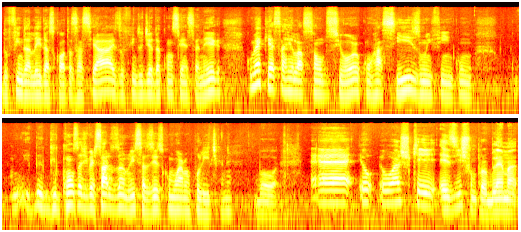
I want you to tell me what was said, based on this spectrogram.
do fim da lei das cotas raciais, do fim do Dia da Consciência Negra. Como é que é essa relação do senhor com racismo, enfim, com, com, com os adversários usando isso às vezes como arma política, né? Boa. É, eu, eu acho que existe um problema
